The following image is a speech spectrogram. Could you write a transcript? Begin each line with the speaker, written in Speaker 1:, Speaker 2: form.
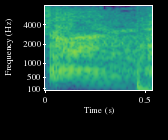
Speaker 1: Time.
